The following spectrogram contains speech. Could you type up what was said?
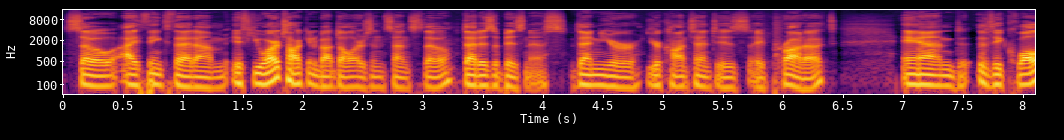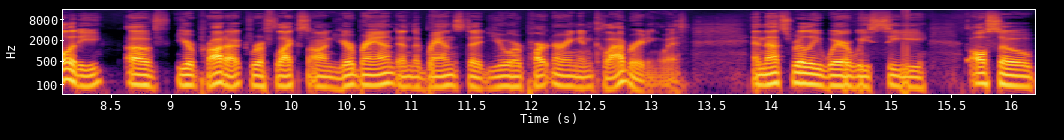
so I think that um, if you are talking about dollars and cents, though, that is a business. Then your your content is a product, and the quality of your product reflects on your brand and the brands that you are partnering and collaborating with. And that's really where we see also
